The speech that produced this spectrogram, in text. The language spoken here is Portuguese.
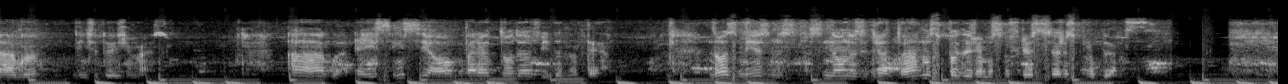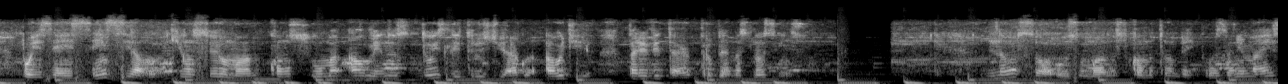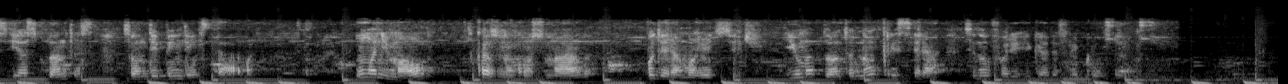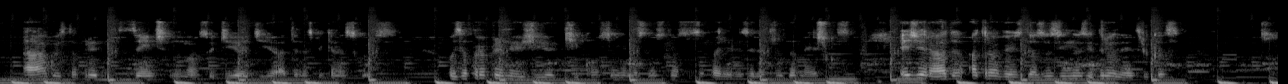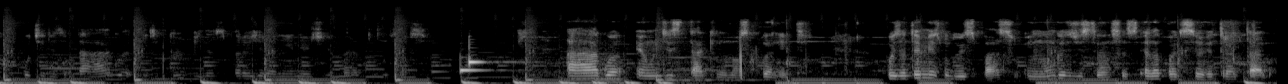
água, 22 de março. A água é essencial para toda a vida na Terra. Nós mesmos, se não nos hidratarmos, poderemos sofrer sérios problemas. Pois é essencial que um ser humano consuma ao menos 2 litros de água ao dia para evitar problemas rins. Não só os humanos, como também os animais e as plantas são dependentes da água. Um animal, caso não consuma água, poderá morrer de sede, e uma planta não crescerá se não for irrigada frequentemente. A água está presente no nosso dia a dia até nas pequenas coisas, pois a própria energia que consumimos nos nossos aparelhos eletrodomésticos é gerada através das usinas hidrelétricas que utilizam da água A água é um destaque no nosso planeta, pois até mesmo do espaço, em longas distâncias, ela pode ser retratada.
